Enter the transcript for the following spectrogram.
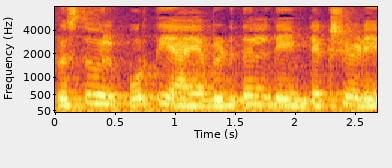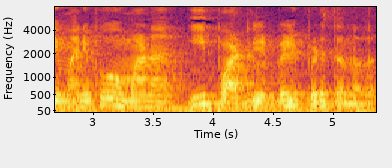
ക്രിസ്തുവിൽ പൂർത്തിയായ വിടുതലിന്റെയും രക്ഷയുടെയും അനുഭവമാണ് ഈ പാട്ടിൽ വെളിപ്പെടുത്തുന്നത്.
